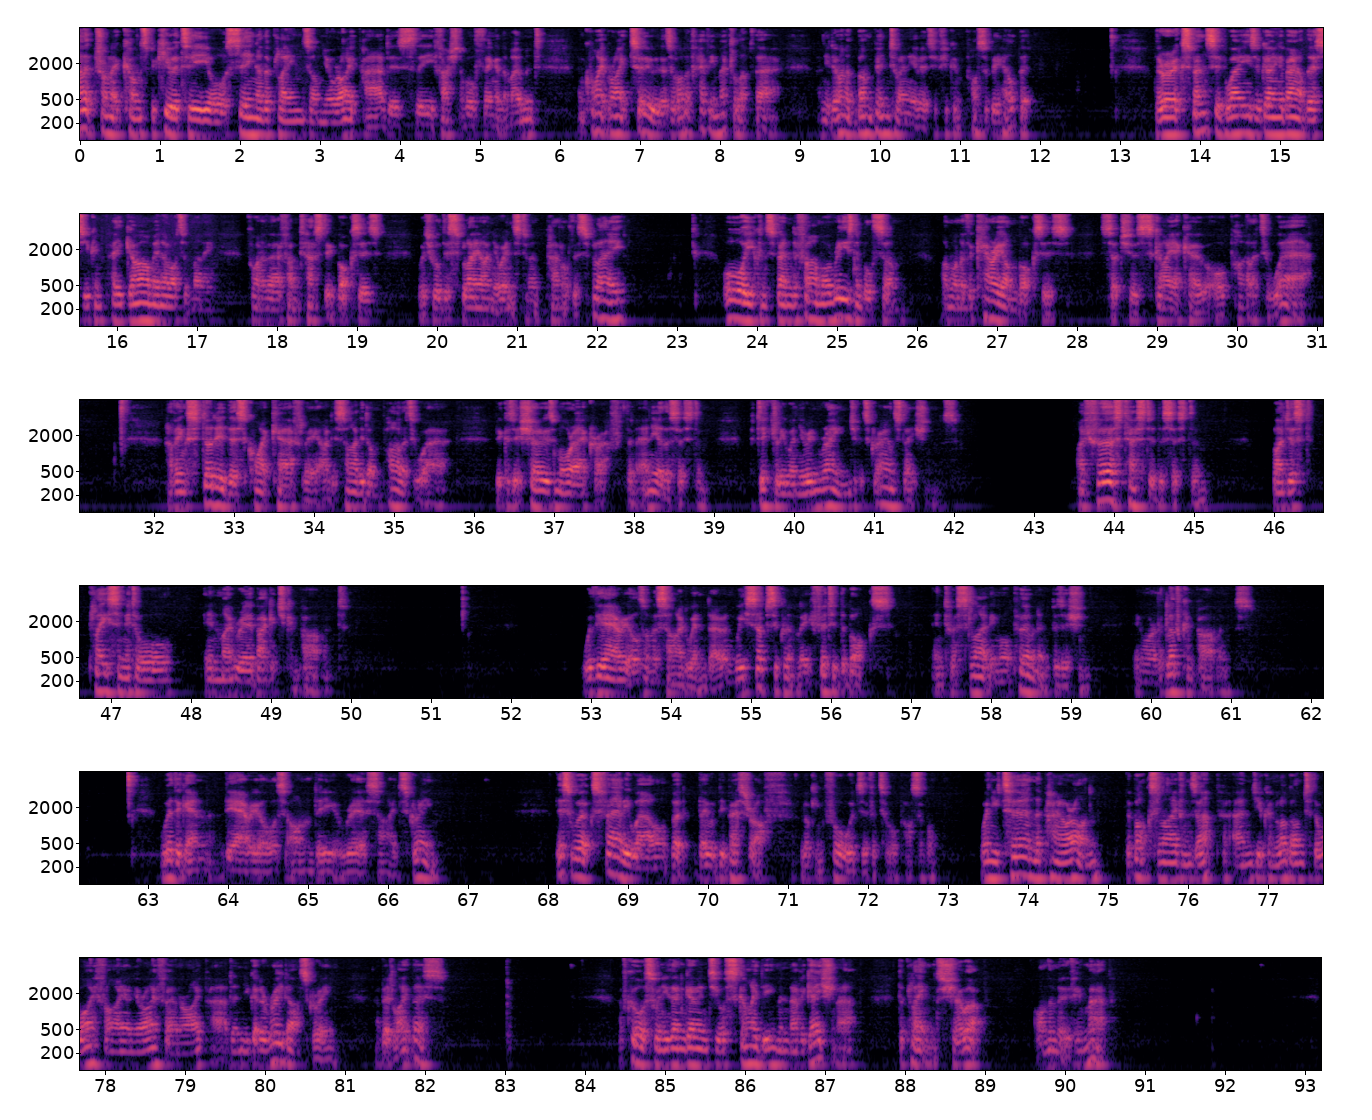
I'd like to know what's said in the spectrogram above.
Electronic conspicuity or seeing other planes on your iPad is the fashionable thing at the moment, and quite right too. There's a lot of heavy metal up there, and you don't want to bump into any of it if you can possibly help it. There are expensive ways of going about this. You can pay Garmin a lot of money for one of their fantastic boxes, which will display on your instrument panel display, or you can spend a far more reasonable sum on one of the carry-on boxes such as SkyEcho or PilotAware. Having studied this quite carefully, I decided on PilotAware because it shows more aircraft than any other system, particularly when you're in range of its ground stations. I first tested the system by just placing it all in my rear baggage compartment with the aerials on the side window and we subsequently fitted the box into a slightly more permanent position in one of the glove compartments with again the aerials on the rear side screen. This works fairly well but they would be better off looking forwards if at all possible. When you turn the power on the box livens up and you can log on to the Wi-Fi on your iPhone or iPad and you get a radar screen a bit like this. Of course, when you then go into your SkyDemon navigation app, the planes show up on the moving map.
